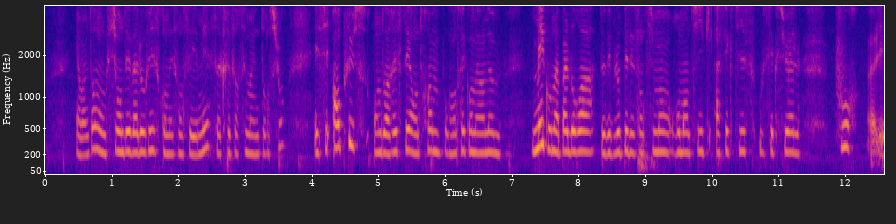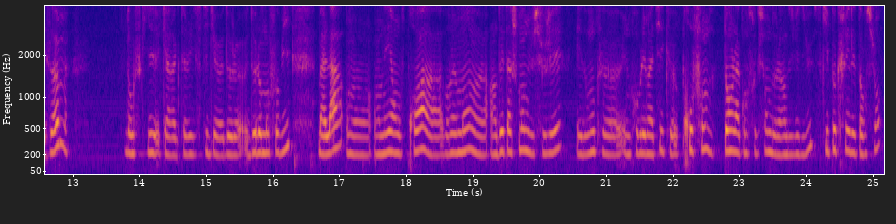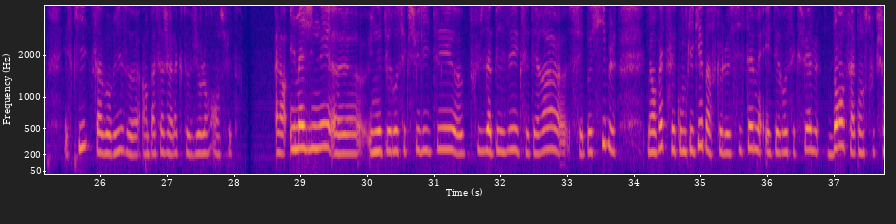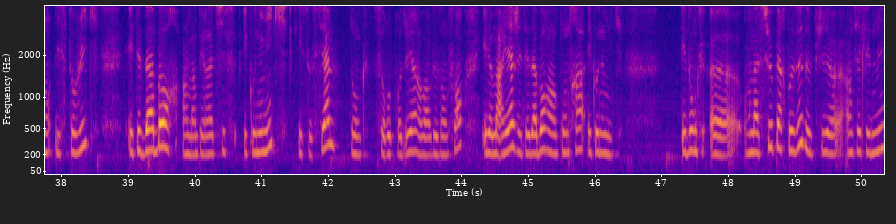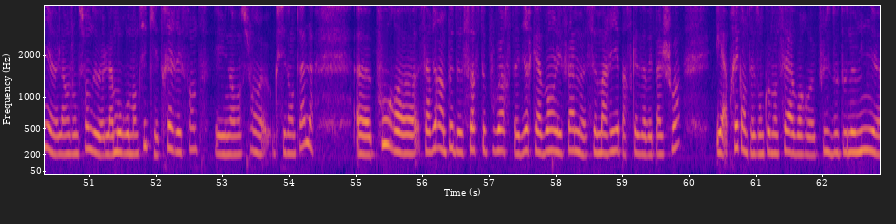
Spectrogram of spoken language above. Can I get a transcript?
Et en même temps, si on dévalorise ce qu'on est censé aimer, ça crée forcément une tension. Et si en plus on doit rester entre hommes pour montrer qu'on est un homme, mais qu'on n'a pas le droit de développer des sentiments romantiques, affectifs ou sexuels pour euh, les hommes, donc ce qui est caractéristique euh, de l'homophobie, bah là on, est en proie à vraiment euh, un détachement du sujet et donc une problématique profonde dans la construction de l'individu, ce qui peut créer des tensions et ce qui favorise un passage à l'acte violent ensuite. Alors imaginer euh, une hétérosexualité euh, plus apaisée, etc., euh, c'est possible, mais en fait c'est compliqué parce que le système hétérosexuel, dans sa construction historique, était d'abord un impératif économique et social, donc se reproduire, avoir des enfants, et le mariage était d'abord un contrat économique. Et donc, on a superposé depuis un siècle et demi l'injonction de l'amour romantique, qui est très récente et une invention occidentale, euh, pour euh, servir un peu de soft power, c'est-à-dire qu'avant les femmes se mariaient parce qu'elles n'avaient pas le choix, et après quand elles ont commencé à avoir euh, plus d'autonomie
